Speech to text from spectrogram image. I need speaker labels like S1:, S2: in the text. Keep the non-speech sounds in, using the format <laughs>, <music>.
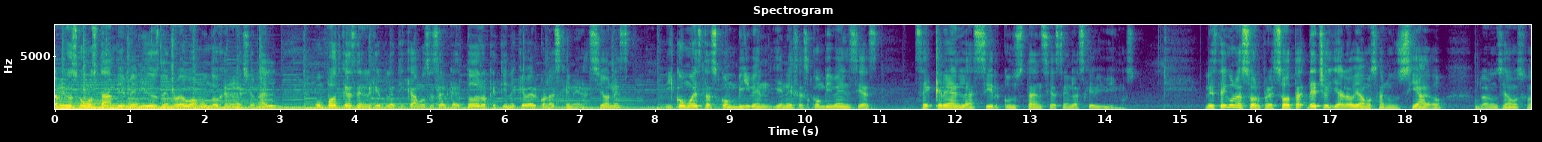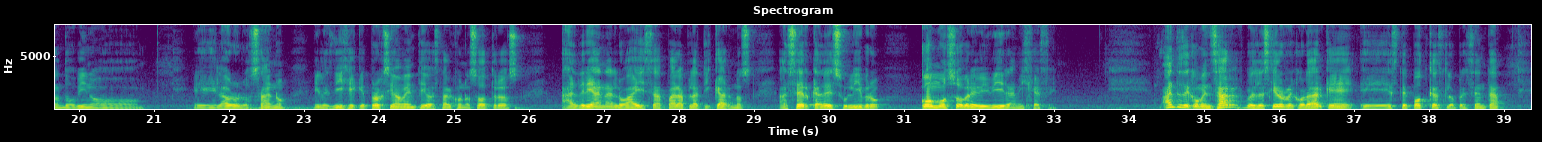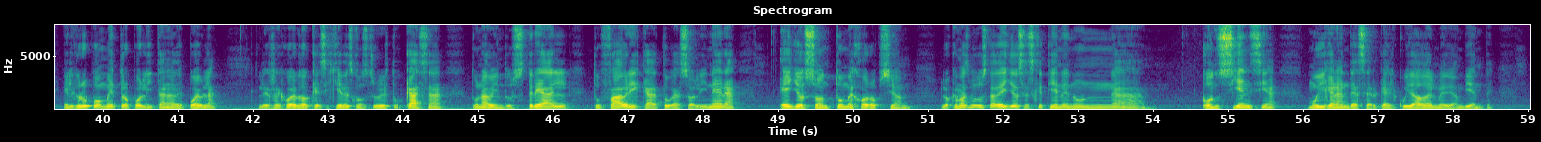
S1: Hola amigos, ¿cómo están? Bienvenidos de nuevo a Mundo Generacional, un podcast en el que platicamos acerca de todo lo que tiene que ver con las generaciones y cómo éstas conviven y en esas convivencias se crean las circunstancias en las que vivimos. Les tengo una sorpresota, de hecho ya lo habíamos anunciado, lo anunciamos cuando vino eh, Lauro Lozano y les dije que próximamente iba a estar con nosotros Adriana Loaiza para platicarnos acerca de su libro Cómo sobrevivir a mi jefe. Antes de comenzar, pues les quiero recordar que eh, este podcast lo presenta el Grupo Metropolitana de Puebla. Les recuerdo que si quieres construir tu casa, tu nave industrial, tu fábrica, tu gasolinera, ellos son tu mejor opción. Lo que más me gusta de ellos es que tienen una conciencia muy grande acerca del cuidado del medio ambiente.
